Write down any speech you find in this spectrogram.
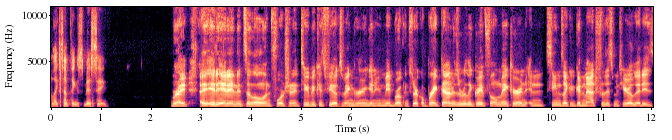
like something's missing. Right. It, and, and it's a little unfortunate too because Felix van Groeningen, who made Broken Circle Breakdown, is a really great filmmaker and, and seems like a good match for this material that is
